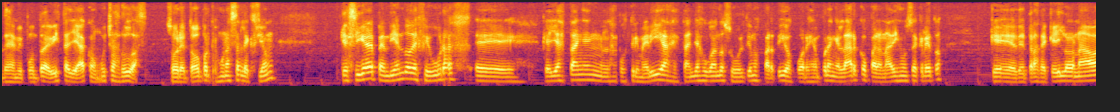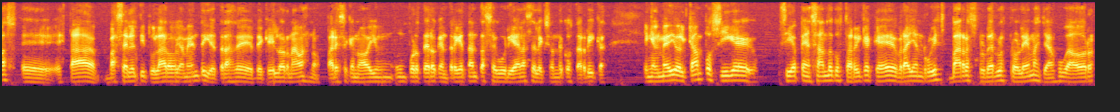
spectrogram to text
desde mi punto de vista, llega con muchas dudas, sobre todo porque es una selección que sigue dependiendo de figuras eh, que ya están en las postrimerías, están ya jugando sus últimos partidos. Por ejemplo, en el arco, para nadie es un secreto, que detrás de Keylor Navas eh, está, va a ser el titular, obviamente, y detrás de, de Keylor Navas no, parece que no hay un, portero que entregue tanta seguridad en la selección de Costa Rica. En el medio del campo sigue, sigue pensando Costa Rica que Brian Ruiz va a resolver los problemas, ya un jugador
